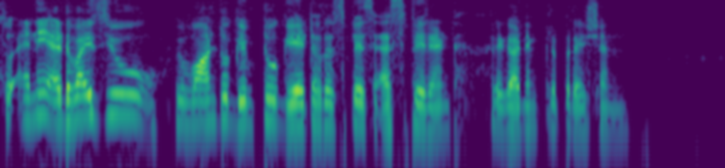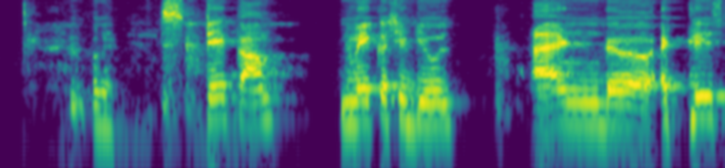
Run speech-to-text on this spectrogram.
So any advice you you want to give to gate aerospace aspirant regarding preparation okay. Stay calm make a schedule and uh, at least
